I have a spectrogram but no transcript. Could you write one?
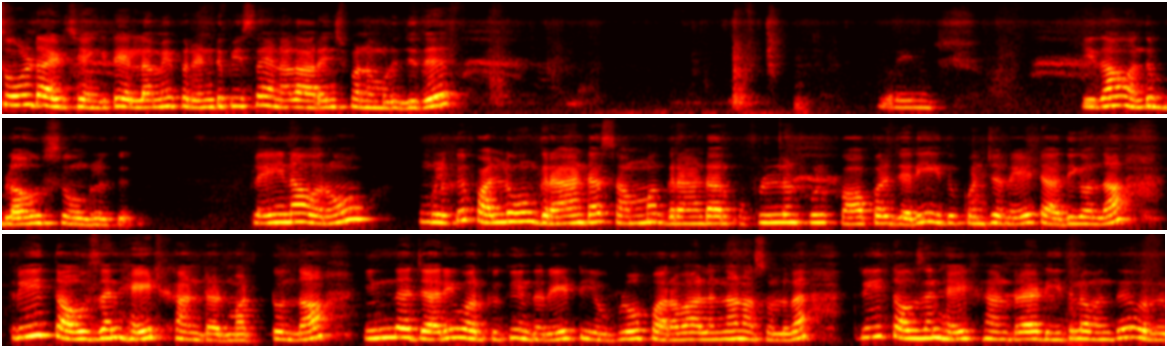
சோல்ட் ஆகிடுச்சு என்கிட்ட. எல்லாமே இப்போ ரெண்டு பீஸ் தான் என்னால் அரேஞ்ச் பண்ண முடிஞ்சுது. ஒரே நிமிஷம். இதுதான் வந்து ப்ளவுஸ் உங்களுக்கு. பிளெயினாக வரும். உங்களுக்கு பல்லுவும் கிராண்டாக செம்ம கிராண்டாக இருக்கும். Full and full copper zari இது கொஞ்சம் ரேட் அதிகம் தான் த்ரீ தௌசண்ட் எயிட் ஹண்ட்ரட் மட்டும்தான். இந்த ஜரி ஒர்க்குக்கு இந்த ரேட்டு எவ்வளோ பரவாயில்லன்னு தான் நான் சொல்லுவேன். த்ரீ தௌசண்ட் எயிட் ஹண்ட்ரட் இதில் வந்து ஒரு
